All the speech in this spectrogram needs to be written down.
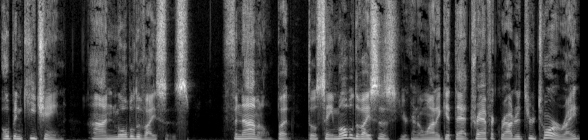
Open Keychain on mobile devices, phenomenal. But those same mobile devices, you're going to want to get that traffic routed through Tor, right?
